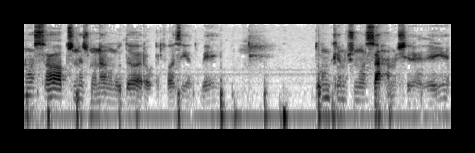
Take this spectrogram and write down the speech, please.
نوسعها باش نجمو نعملو دار أو كالفازيات باهي donc باش نوسعها من الشارع هذايا.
